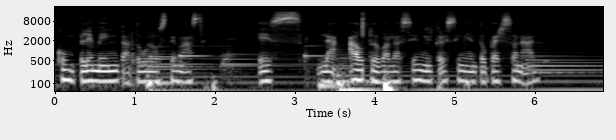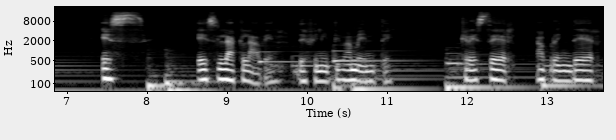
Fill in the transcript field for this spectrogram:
complementa a todos los demás, es la autoevaluación y el crecimiento personal. Es, es la clave, definitivamente. Crecer, aprender,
